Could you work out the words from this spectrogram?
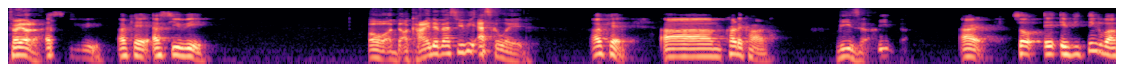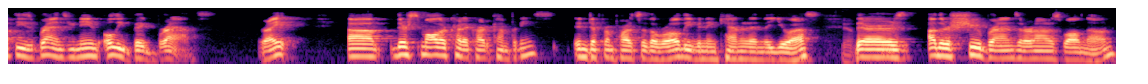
Toyota. SUV. Okay, SUV. Oh, a, a kind of SUV. Escalade. Okay. Um, credit card. Visa. Visa. All right. So if you think about these brands, you named only big brands, right? Um, there's smaller credit card companies in different parts of the world, even in Canada and the US. Yeah. There's other shoe brands that are not as well known.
